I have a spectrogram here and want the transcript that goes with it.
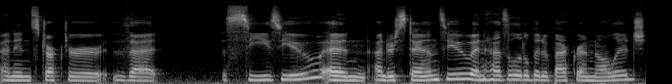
an instructor that sees you and understands you and has a little bit of background knowledge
